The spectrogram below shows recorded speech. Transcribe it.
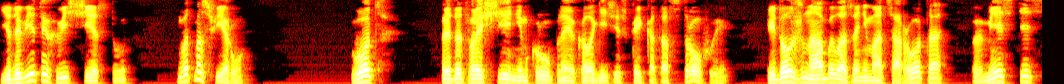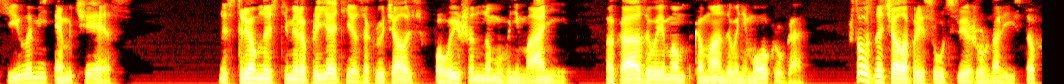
ядовитых веществ в атмосферу. Вот предотвращением крупной экологической катастрофы и должна была заниматься рота вместе с силами МЧС. Стремность мероприятия заключалась в повышенном внимании, оказываемом командованием округа, что означало присутствие журналистов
